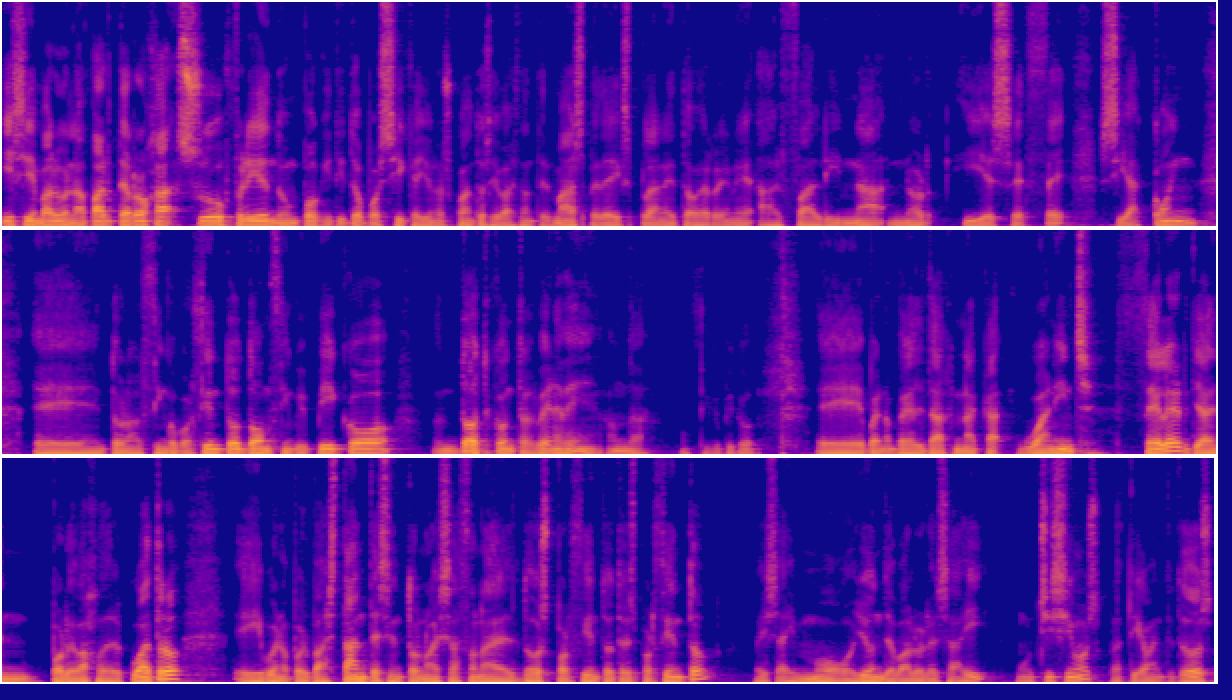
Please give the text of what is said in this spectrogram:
y sin embargo en la parte roja, sufriendo un poquitito, pues sí que hay unos cuantos y bastantes más, PDX, Planet, ORN, Alpha, Lina, Nord, ISC, Siacoin, eh, en torno al 5%, DOM 5 y pico, DOT contra el BNB, onda, un 5 y pico, eh, bueno, Beldag, Naka, One Inch, Zeller, ya en, por debajo del 4, y bueno, pues bastantes en torno a esa zona del 2%, 3%, ¿veis? Hay mogollón de valores ahí, muchísimos, prácticamente todos.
